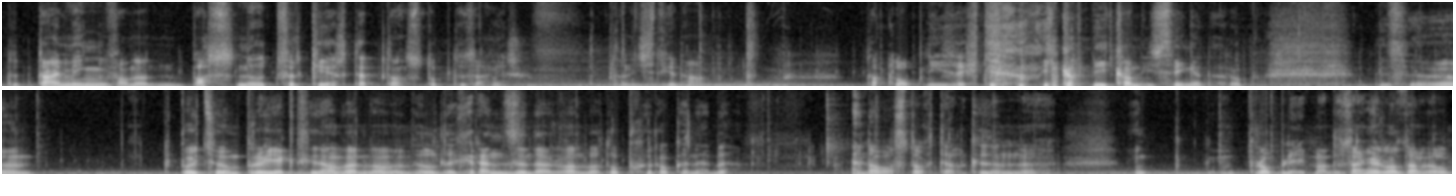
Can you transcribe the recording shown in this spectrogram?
de timing van een basnoot verkeerd hebt, dan stopt de zanger. Dan is het gedaan. Dat klopt niet, zegt hij. ik, kan, ik kan niet zingen daarop. Dus, heb ooit zo'n project gedaan waar we wel de grenzen daarvan wat opgerokken hebben. En dat was toch telkens een, eh, een, een, probleem. Maar de zanger was dan wel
